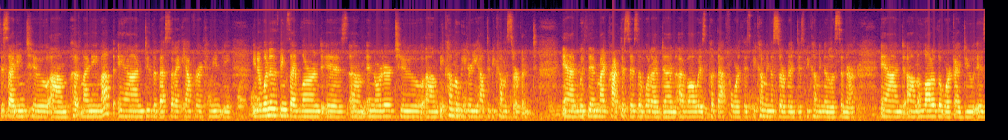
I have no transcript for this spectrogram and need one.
deciding to um, put my name up and do the best that I can for a community. You know, one of the things I've learned is um, in order to um, become a leader, you have to become a servant. And within my practices of what I've done, I've always put that forth is becoming a servant, is becoming a listener. And um, a lot of the work I do is,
